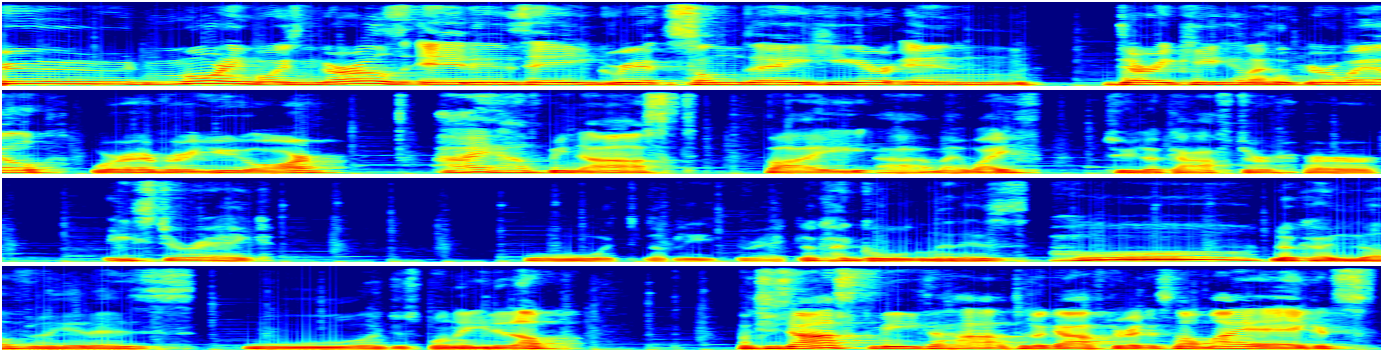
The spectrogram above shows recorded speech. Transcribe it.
Good morning, boys and girls. It is a great Sunday here in Derrykeighan. I hope you're well wherever you are. I have been asked by uh, my wife to look after her Easter egg. Oh, it's a lovely Easter egg. Look how golden it is. Oh, look how lovely it is. Oh, I just want to eat it up. But she's asked me to ha- to look after it. It's not my egg. It's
